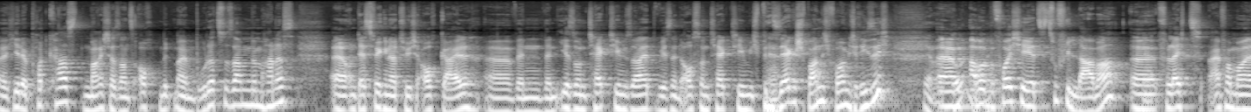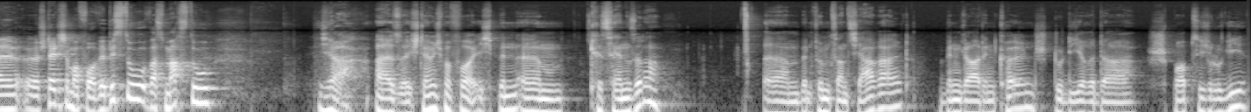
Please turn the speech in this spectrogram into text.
äh, hier der Podcast mache ich ja sonst auch mit meinem Bruder zusammen, mit dem Hannes. Äh, und deswegen natürlich auch geil, äh, wenn, wenn ihr so ein Tag-Team seid. Wir sind auch so ein Tag-Team. Ich bin Ja. sehr gespannt, ich freue mich riesig. Ja, ähm, aber bevor ich hier jetzt zu viel laber, äh, vielleicht einfach mal, äh, stell dich doch mal vor, wer bist du, was machst du? Ja, also ich stelle mich mal vor, ich bin ähm, Chris Henseler, ähm, bin 25 Jahre alt, bin gerade in Köln, studiere da Sportpsychologie,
